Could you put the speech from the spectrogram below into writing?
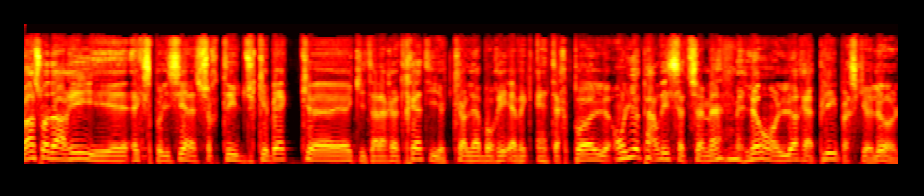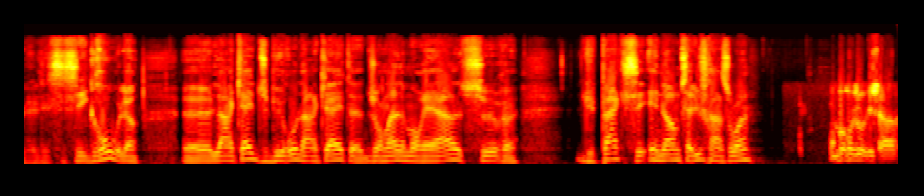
François Daré est ex-policier à la Sûreté du Québec, euh, qui est à la retraite. Il a collaboré avec Interpol. On lui a parlé cette semaine, mais là, on l'a rappelé parce que là, c'est gros, là. Euh, l'enquête du bureau d'enquête du Journal de Montréal sur euh, l'UPAC, c'est énorme. Salut, François. Bonjour, Richard.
